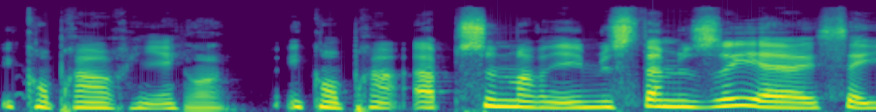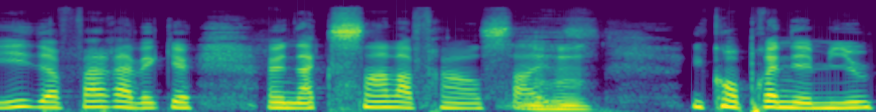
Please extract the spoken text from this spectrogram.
il comprend rien. Ouais. Il comprend absolument rien. Je me suis amusée à essayer de faire avec un accent la française. Mhm. Il comprenait mieux.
